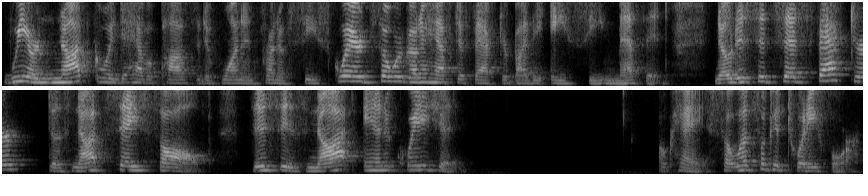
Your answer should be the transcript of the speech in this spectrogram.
we are not going to have a positive one in front of c squared, so we're going to have to factor by the AC method. Notice it says factor, does not say solve. This is not an equation. Okay, so let's look at 24.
